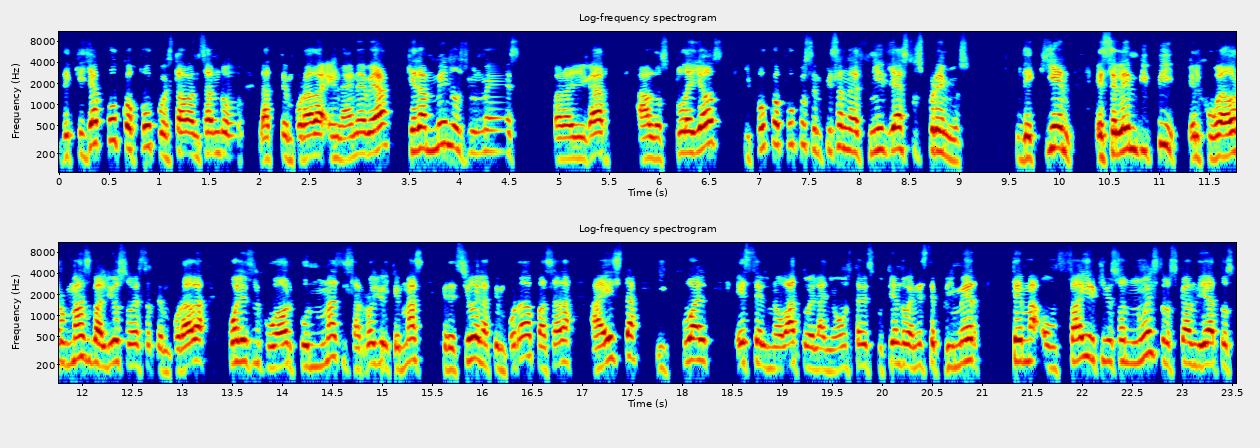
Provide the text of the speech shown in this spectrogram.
de que ya poco a poco está avanzando la temporada en la NBA. Queda menos de un mes para llegar a los playoffs y poco a poco se empiezan a definir ya estos premios de quién es el MVP, el jugador más valioso de esta temporada, cuál es el jugador con más desarrollo, y que más creció de la temporada pasada a esta y cuál es el novato del año. Vamos a estar discutiendo en este primer tema on fire, quiénes son nuestros candidatos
